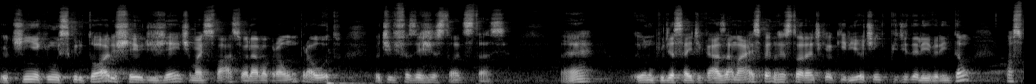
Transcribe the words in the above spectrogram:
Eu tinha aqui um escritório cheio de gente, mais fácil, olhava para um, para outro, eu tive que fazer gestão à distância. Né? Eu não podia sair de casa mais para ir no restaurante que eu queria, eu tinha que pedir delivery. Então, nós,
